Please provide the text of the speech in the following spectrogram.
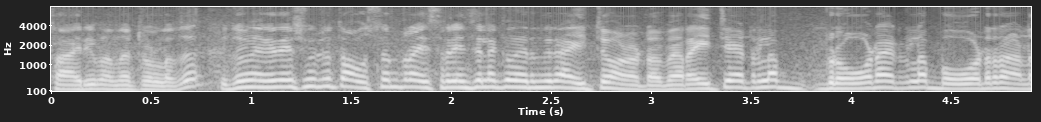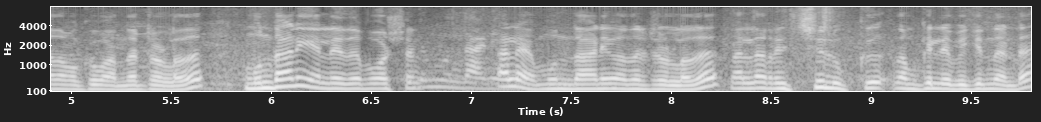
സാരി വന്നിട്ടുള്ളത്. ഇതും ഏകദേശം ഒരു തൗസൻഡ് പ്രൈസ് റേഞ്ചിലൊക്കെ വരുന്ന ഒരു ഐറ്റം ആണ് കേട്ടോ. വെറൈറ്റി ആയിട്ടുള്ള ബ്രോഡ് ആയിട്ടുള്ള ബോർഡർ ആണ് നമുക്ക് വന്നിട്ടുള്ളത്. മുന്താണി അല്ലേ ഇത് പോർഷൻ? അല്ലെ? മുന്താണി വന്നിട്ടുള്ളത്. നല്ല റിച്ച് ലുക്ക് നമുക്ക് ലഭിക്കുന്നുണ്ട്.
